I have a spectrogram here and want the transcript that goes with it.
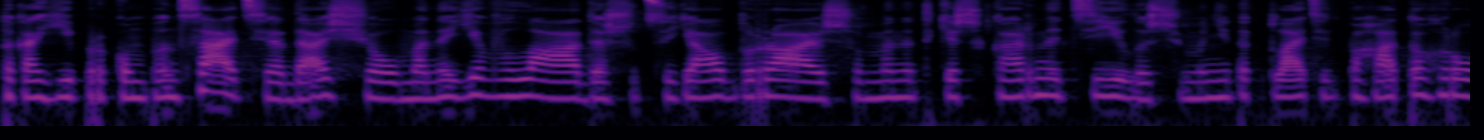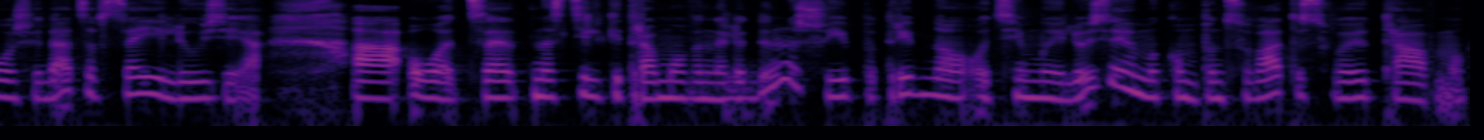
така гіперкомпенсація, да, що у мене є влада, що це я обираю, що в мене таке шикарне тіло, що мені так платять багато грошей. Да, Це все ілюзія. А, о, Це настільки травмована людина, що їй потрібно оціми ілюзіями компенсувати свою травму.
